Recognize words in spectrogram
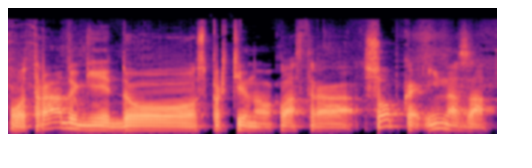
от Радуги до спортивного кластера Сопка и назад.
